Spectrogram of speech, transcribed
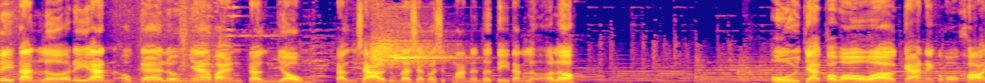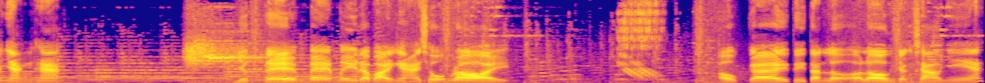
Titan lửa đi anh. Ok luôn nha bạn Trần Dũng. Trận sau chúng ta sẽ có sức mạnh đến từ Titan lửa luôn. Ui cha coi bộ uh, ca này có bộ khó nhăn ha. Dứt điểm bé mi đã bại ngã xuống rồi. Ok, Titan lửa luôn, trận sau nhé.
